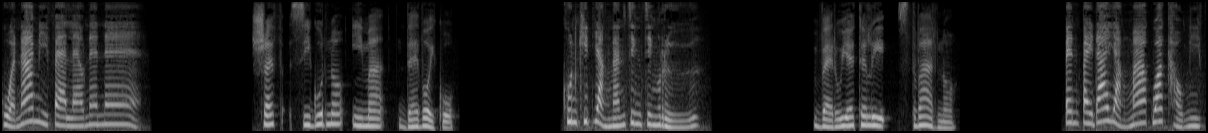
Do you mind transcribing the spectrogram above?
หัวหน้ามีแฟนแล้วแน่ ๆ Šef sigurno ima devojku คุณคิดอย่างนั้นจริง ๆ หรือ Verujete li stvarno เป็นไปได้อย่างมากว่าเขามีแฟ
